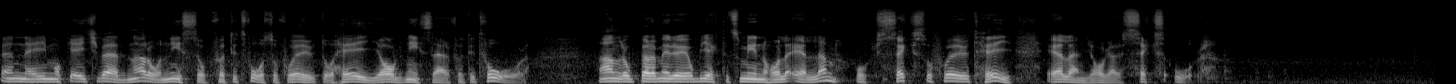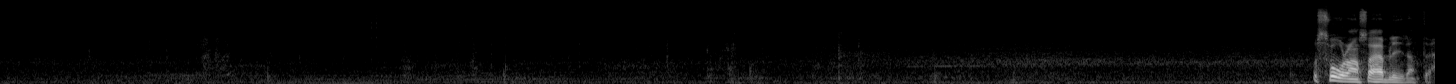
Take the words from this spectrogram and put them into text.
eh, name och age-värdena då, Nisse och 42, så får jag ut då hej, jag Nisse är 42 år. Anropar med det objektet som innehåller Ellen och 6 så får jag ut hej, Ellen, jag är 6 år. Svårare än så här blir det inte.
